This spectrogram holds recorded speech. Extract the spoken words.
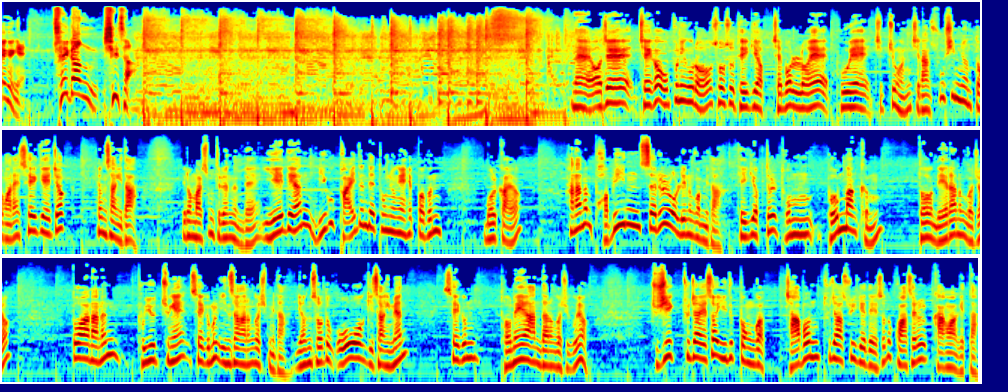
최경영의 최강 시사. 네, 어제 제가 오프닝으로 소수 대기업 재벌로의 부의 집중은 지난 수십 년 동안의 세계적 현상이다. 이런 말씀 드렸는데 이에 대한 미국 바이든 대통령의 해법은 뭘까요? 하나는 법인세를 올리는 겁니다. 대기업들 돈 번만큼 더 내라는 거죠. 또 하나는 부유층의 세금을 인상하는 것입니다. 연소득 5억 이상이면 세금 더 내야 한다는 것이고요. 주식 투자에서 이득 본 것, 자본 투자 수익에 대해서도 과세를 강화하겠다.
